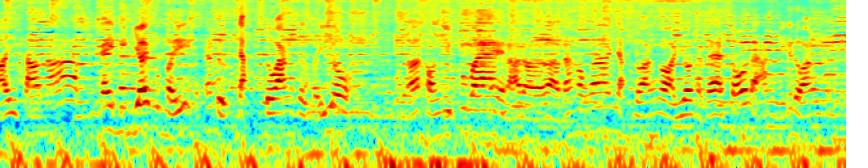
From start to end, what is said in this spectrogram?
Tại vì sao nó ngay biên giới của Mỹ nó được nhập đồ ăn từ Mỹ vô đó còn như Cuba thì nọ rồi là nó không có nhập đồ ăn ngoài vô thật ra số là ăn những cái đồ ăn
